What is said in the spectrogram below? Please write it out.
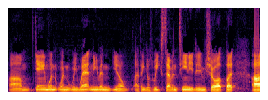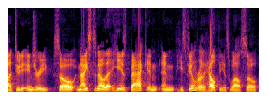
um, game when when we went, and even you know I think it was week 17 he didn't even show up, but uh, due to injury. So nice to know that he is back and and he's feeling really healthy as well. So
